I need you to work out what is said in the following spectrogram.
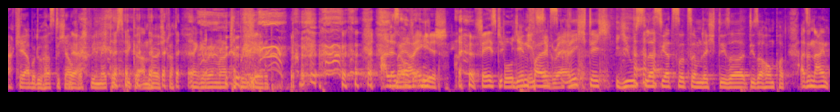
Okay, aber du hörst dich ja auch Ja. echt wie ein Native Speaker an, höre ich gerade. Thank you very much, appreciate it. Alles Naja, auf Englisch. Facebook, Jedenfalls Instagram. richtig useless jetzt so ziemlich, dieser, dieser HomePod. Also nein,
